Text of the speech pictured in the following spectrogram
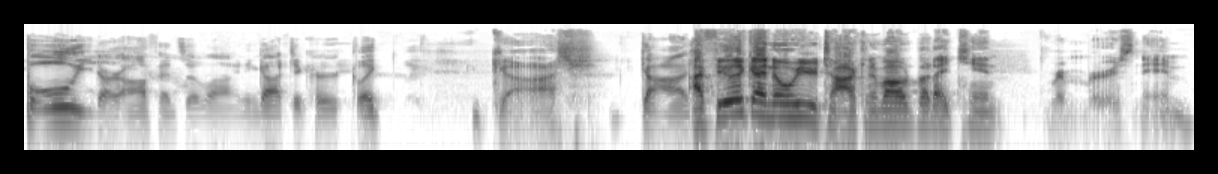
bullied our offensive line and got to Kirk. Like, gosh, gosh, I feel like I know who you're talking about, but I can't remember his name.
